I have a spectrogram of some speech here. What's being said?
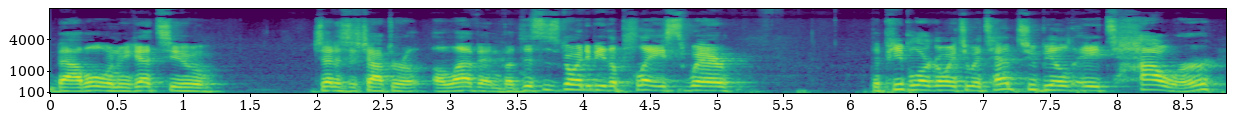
Babel when we get to Genesis chapter 11. But this is going to be the place where the people are going to attempt to build a tower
